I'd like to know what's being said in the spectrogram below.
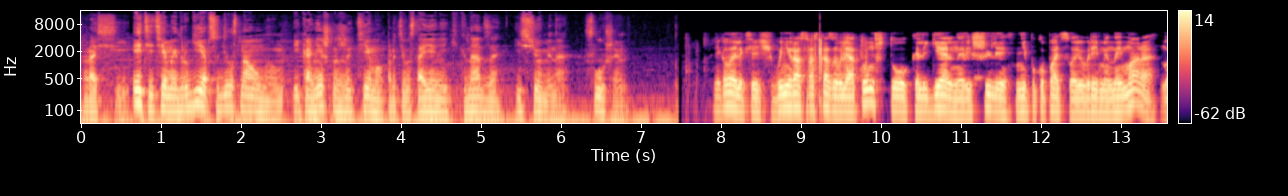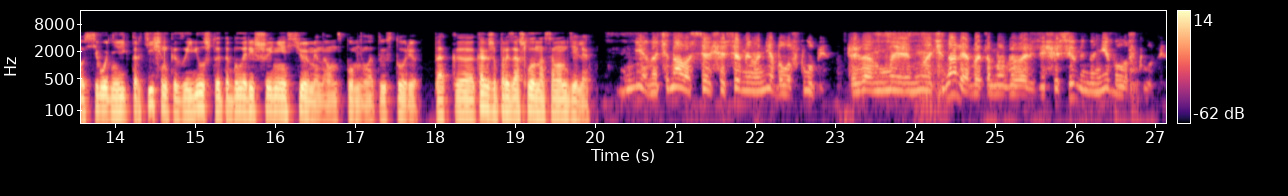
России. Эти темы и другие обсудил с Наумовым. И, конечно же, тему противостояния Кикнадзе и Семина. Слушаем. Николай Алексеевич, вы не раз рассказывали о том, что коллегиально решили не покупать в свое время Неймара, но сегодня Виктор Тищенко заявил, что это было решение Семина, он вспомнил эту историю. Так э, как же произошло на самом деле? Не, начиналось все еще Семина не было в клубе. Когда мы начинали об этом говорить, еще Семина не было в клубе.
